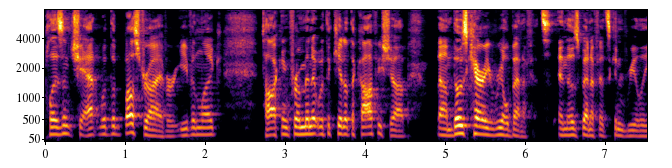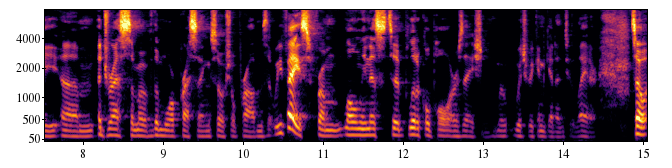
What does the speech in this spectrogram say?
pleasant chat with the bus driver, even like talking for a minute with the kid at the coffee shop, um, those carry real benefits. And those benefits can really um, address some of the more pressing social problems that we face from loneliness to political polarization, which we can get into later. So,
